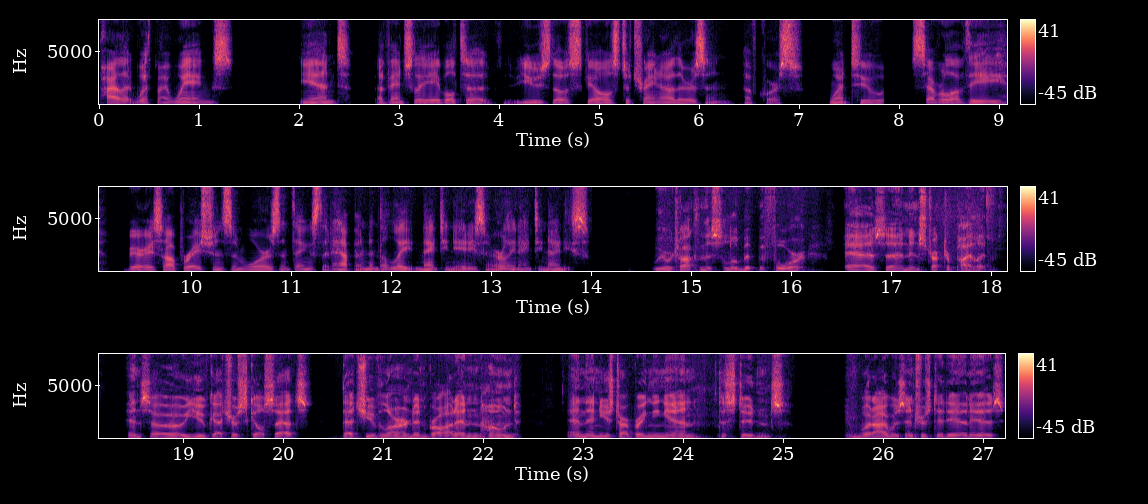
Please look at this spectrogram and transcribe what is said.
pilot with my wings and eventually able to use those skills to train others. And of course, went to several of the various operations and wars and things that happened in the late 1980s and early 1990s. We were talking this a little bit before as an instructor pilot. And so you've got your skill sets that you've learned and brought and honed and then you start bringing in the students. What I was interested in is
